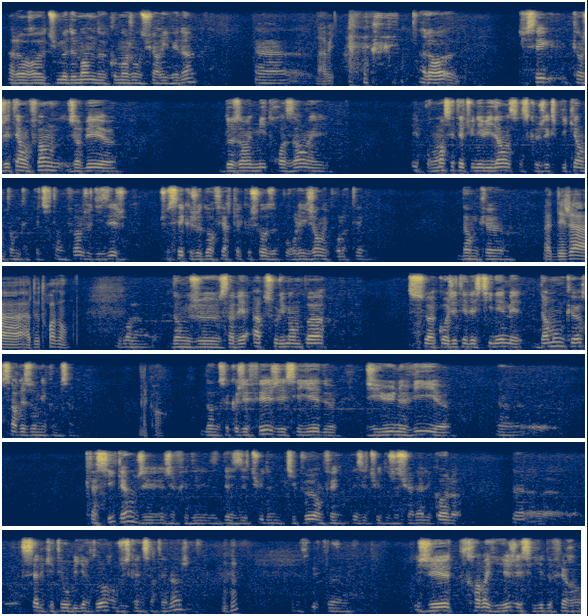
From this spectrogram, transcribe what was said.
Alors euh, tu me demandes comment j'en suis arrivé là. Euh, Ah oui. alors, euh, tu sais, quand j'étais enfant, j'avais deux ans et demi, trois ans, et, et pour moi c'était une évidence ce que j'expliquais en tant que petit enfant. Je disais, je, je sais que je dois faire quelque chose pour les gens et pour la terre. Donc euh, Bah, déjà à 2-3 ans. voilà. Donc je savais absolument pas ce à quoi j'étais destiné, mais dans mon cœur ça résonnait comme ça. D'accord. Donc ce que j'ai fait, j'ai essayé de, j'ai eu une vie euh, euh, classique. hein. J'ai, fait des, des études un petit peu, enfin des études. Je suis allé à l'école, celle qui était obligatoire jusqu'à un certain âge. Mhm. Ensuite, euh, j'ai travaillé, j'ai essayé de faire,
